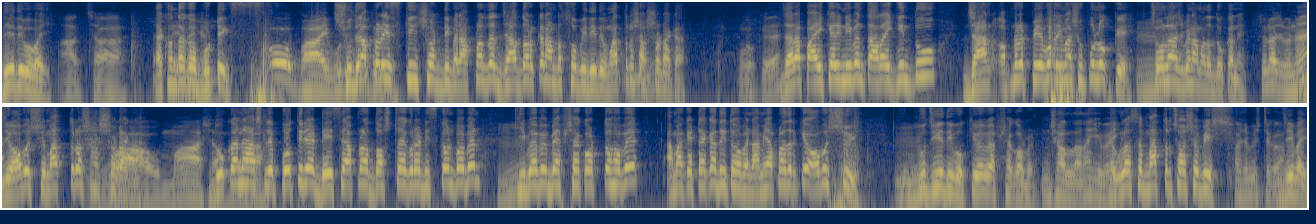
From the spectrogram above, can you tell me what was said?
দিয়ে দিব ভাই। আচ্ছা। এখন দেখো। বুটিক্স ও ভাই শুধু আপনারা। স্ক্রিনশট দিবেন আপনাদের যা দরকার আমরা ছবি দিয়ে দেবো মাত্র সাতশো টাকা। ওকে যারা পাইকারি নেবেন তারাই কিন্তু যান আপনারা ফেব্রুয়ারি মাস উপলক্ষে চলে আসবেন আমাদের দোকানে। চলে আসবেন হ্যাঁ? যে অবশ্যই মাত্র সাতশো টাকা। দোকানে আসলে প্রতিটা ডেসে আপনারা দশ টাকা করে ডিসকাউন্ট পাবেন। কীভাবে ব্যবসা করতে হবে আমাকে টাকা দিতে হবে না আমি আপনাদেরকে অবশ্যই বুঝিয়ে দিব কীভাবে ব্যবসা করবেন। ইনশাআল্লাহ নাকি ভাই? এগুলো আছে মাত্র ছয়শো বিশ। 620 টাকা? জি ভাই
